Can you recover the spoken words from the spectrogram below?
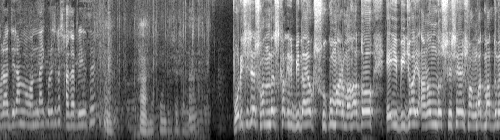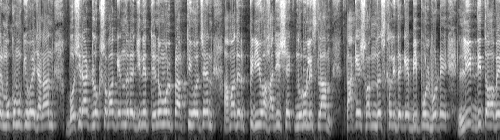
ওরা যেরকম অন্যায় করেছিল সাজা পেয়েছে। হ্যাঁ। পরিশেষে সন্দেশখালীর বিধায়ক সুকুমার মাহাতো এই বিজয় আনন্দ শেষে সংবাদ মাধ্যমের মুখোমুখি হয়ে জানান বসিরহাট লোকসভা কেন্দ্রে যিনি তৃণমূল প্রার্থী হয়েছেন আমাদের প্রিয় হাজি শেখ নুরুল ইসলাম তাকে সন্দেশখালী থেকে বিপুল ভোটে লিড দিতে হবে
